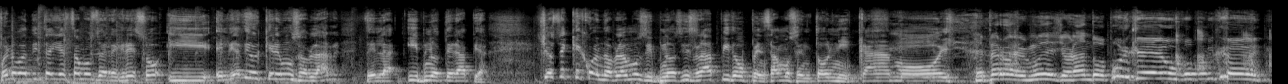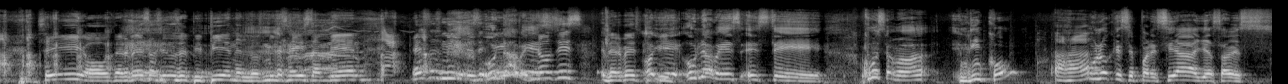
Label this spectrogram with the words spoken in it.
Bueno, bandita, ya estamos de regreso y el día de hoy queremos hablar de la hipnoterapia. Yo sé que cuando hablamos de hipnosis rápido pensamos en Tony Camo y... El perro de Bermúdez llorando, ¿por qué, Hugo? ¿Por qué? Sí, o Derbez haciéndose pipí en el 2006 también. Esa es mi es- Una vez- hipnosis, Derbez pipí. Oye, una vez, este... ¿Cómo se llamaba? ¿Nico? Ajá. Uno que se parecía, ya sabes,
